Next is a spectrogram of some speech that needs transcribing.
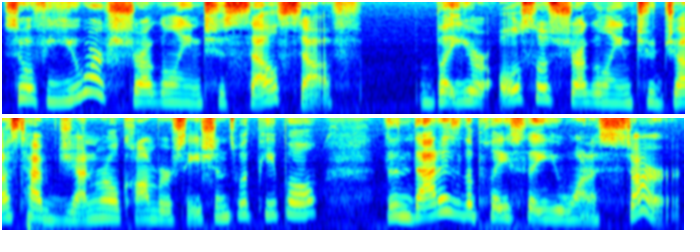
So if you are struggling to sell stuff, but you're also struggling to just have general conversations with people, then that is the place that you want to start.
